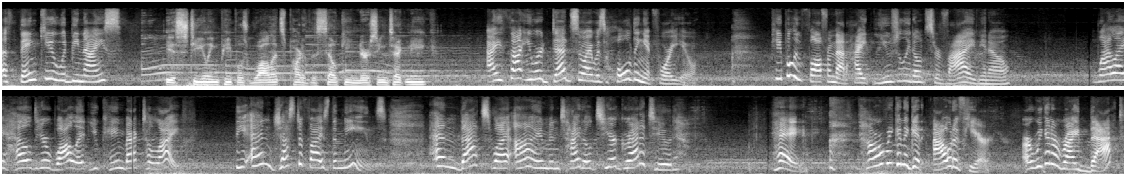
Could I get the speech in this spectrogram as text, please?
A thank you would be nice. Is stealing people's wallets part of the Selkie nursing technique? I thought you were dead, so I was holding it for you. People who fall from that height usually don't survive, you know. While I held your wallet, you came back to life. The end justifies the means. And that's why I'm entitled to your gratitude. Hey, how are we gonna get out of here? Are we gonna ride that?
